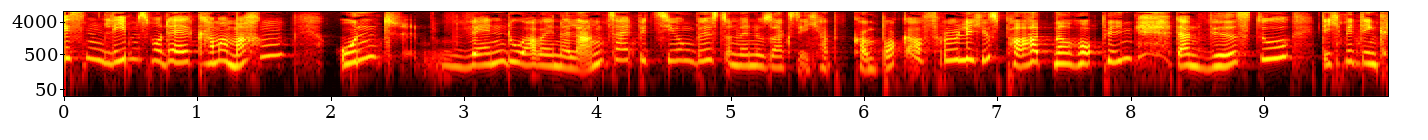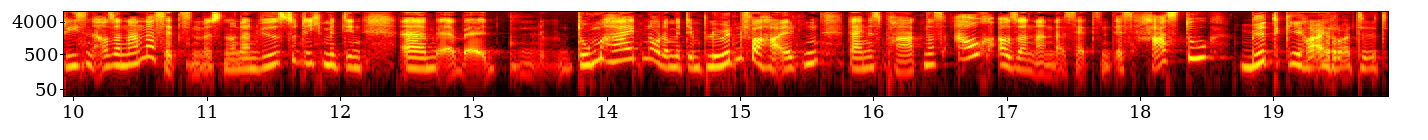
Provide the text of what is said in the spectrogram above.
ist ein Lebensmodell, kann man machen. Und wenn du aber in einer Langzeitbeziehung bist und wenn du sagst, ich habe keinen Bock auf fröhliches Partnerhopping, dann wirst du dich mit den Krisen auseinandersetzen müssen. Und dann wirst du dich mit den ähm, äh, Dummheiten oder mit dem blöden Verhalten deines Partners auch auseinandersetzen. Das hast du mitgeheiratet.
